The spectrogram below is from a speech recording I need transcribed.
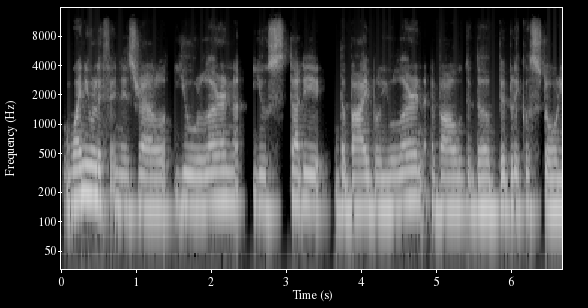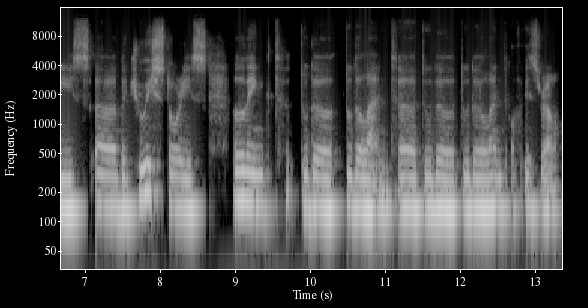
when you live in Israel, you learn, you study the Bible, you learn about the biblical stories, uh, the Jewish stories linked to the to the land, uh, to the to the land of Israel.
